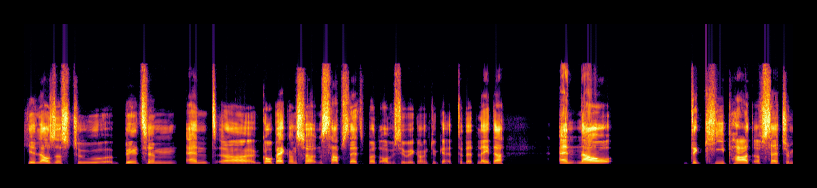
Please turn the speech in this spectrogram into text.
He allows us to build him and uh, go back on certain subsets, but obviously we're going to get to that later. And now, the key part of Setram.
